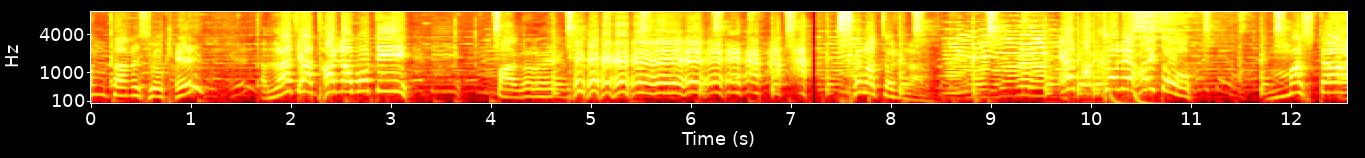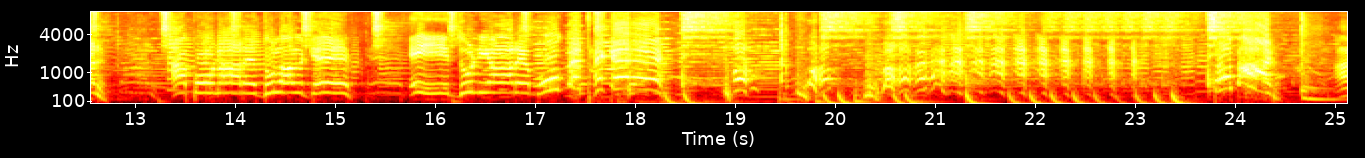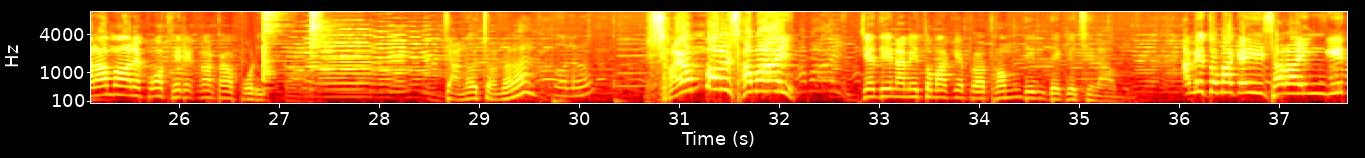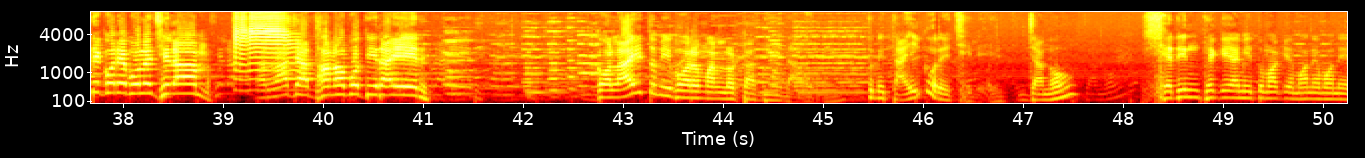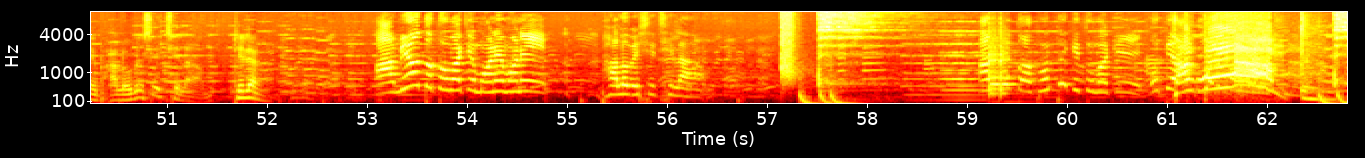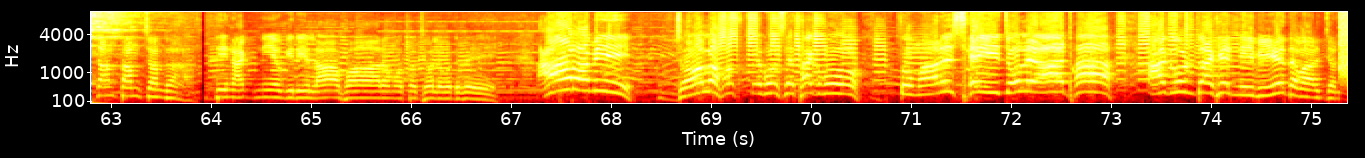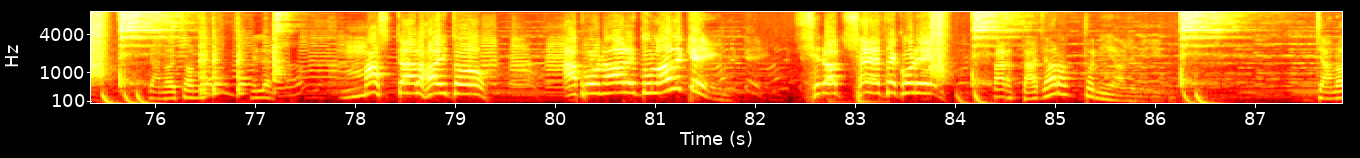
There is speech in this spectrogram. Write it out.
সন্তান সুখে, রাজা ধনবতী পাগল হয়েছে শোনাচন্দ্রা এতক্ষণে হয়তো মাস্টার আপনার দুলালকে এই দুনিয়ার বুকে থেকে আর আমার পথের কাঁটা পরিষ্কার জানো চন্দ্রা বলো। স্বয়ম্বর সবাই যেদিন আমি তোমাকে প্রথম দিন দেখেছিলাম আমি তোমাকে ইশারা ইঙ্গিত করে বলেছিলাম রাজা ধনপতি রায়ের গলায় তুমি বরমাল্যটা দিয়ে দাও। তুমি তাই করেছিলে জানো? সেদিন থেকে আমি তোমাকে মনে মনে ভালোবেসেছিলাম। ঠিক আমিও তো তোমাকে মনে মনে ভালোবেসেছিলাম। আমি তখন থেকে তোমাকে জানতাম! জানতাম চন্দ্রা দিন আগ্নেয়গিরি লাভার মতো উঠবে। আর আমি জল হস্তে বসে থাকব, তোমার সেই জ্বলে আঠা আগুনটাকে দেওয়ার জন্য। জানো, চন্দ্র মাস্টার হয়তো আপনার দুলালকে শিরচ্ছেদ করে তার তাজা রক্ত নিয়ে আসবে। জানো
